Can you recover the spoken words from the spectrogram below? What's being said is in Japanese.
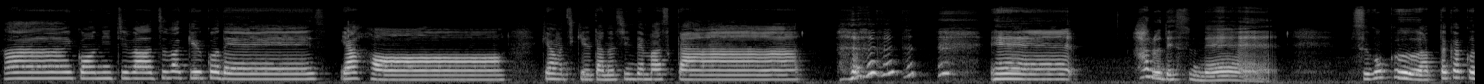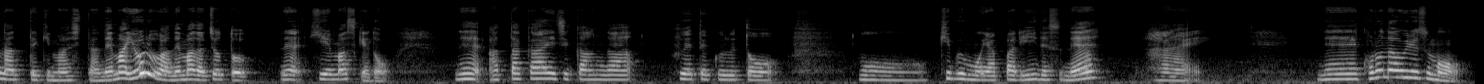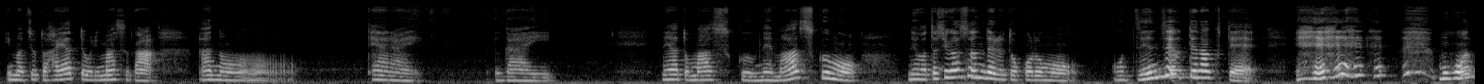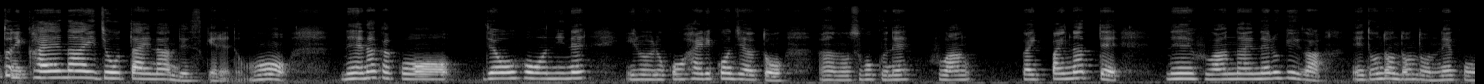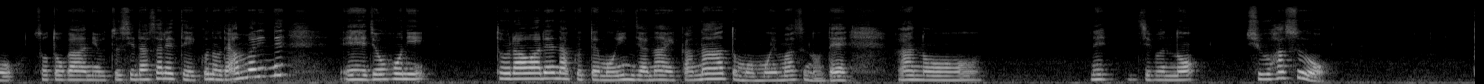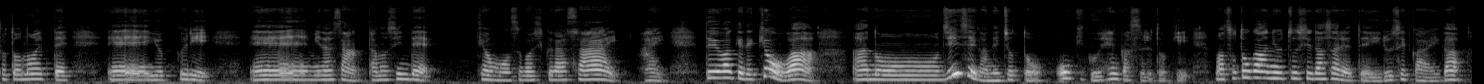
はーい、こんにちは、つばきゅうこです。やっほー。今日も地球楽しんでますか？えー、春ですね。すごく暖かくなってきましたね。まあ夜はね、まだちょっとね、冷えますけど、ね、暖かい時間が増えてくると、もう気分もやっぱりいいですね。はい。ねコロナウイルスも今ちょっと流行っておりますが、あのー手洗い、うがい、ね、あとマスク、ね、マスクも、ね、私が住んでるところも、もう全然売ってなくて、え もう本当に買えない状態なんですけれども、ね、なんかこう、情報にね、いろいろこう入り込んじゃうと、あの、すごくね、不安がいっぱいになって、ね、不安なエネルギーが、えどんどんどんどんね、こう、外側に映し出されていくので、あんまりね、えー情報にとらわれなくてもいいんじゃないかなとも思いますので、あのーね、自分の周波数を整えて、えーゆっくり、え皆さん楽しんで今日もお過ごしください。はい。というわけで今日は、あのー人生がね、ちょっと大きく変化するとき、まあ、外側に映し出されている世界が、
